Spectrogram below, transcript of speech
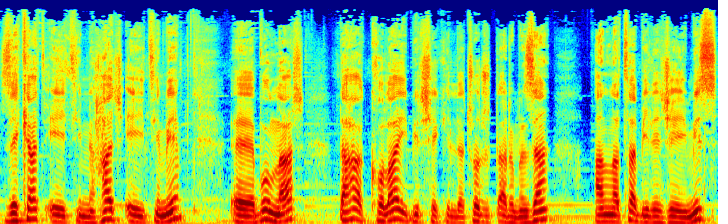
zekat eğitimi, hac eğitimi e, bunlar daha kolay bir şekilde çocuklarımıza anlatabileceğimiz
